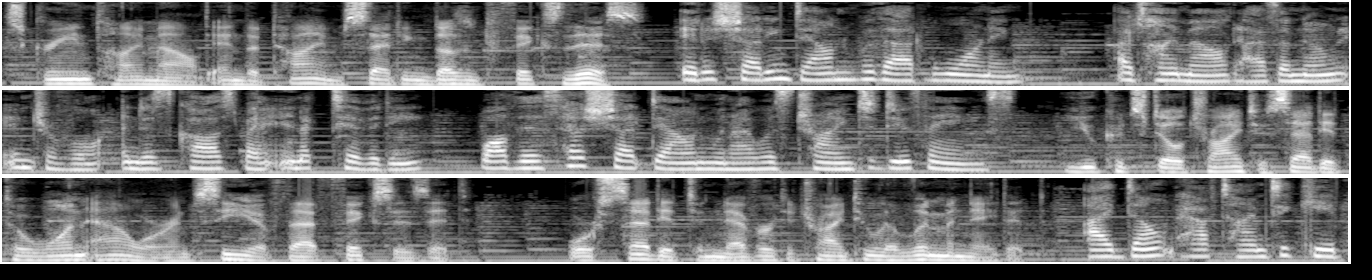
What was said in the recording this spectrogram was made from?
Screen Timeout and the time setting doesn't fix this. It is shutting down without warning. A timeout has a known interval and is caused by inactivity, while this has shut down when I was trying to do things. You could still try to set it to 1 hour and see if that fixes it. Or set it to never to try to eliminate it. I don't have time to keep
